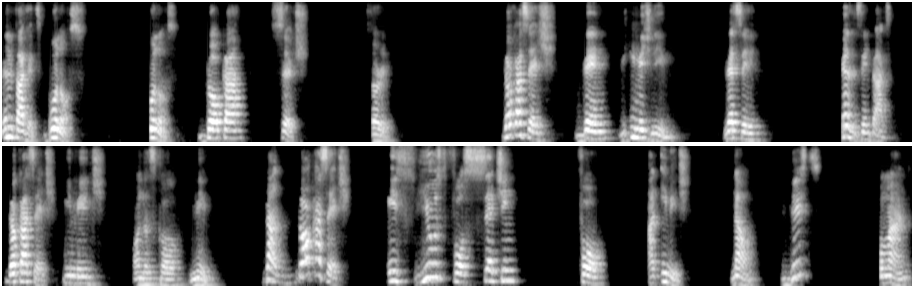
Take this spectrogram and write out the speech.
Let me target bonus. Bonus. Docker search. Sorry. Docker search, then the image name. Let's say, here's the syntax. Docker search image underscore name. Now, Docker search is used for searching for an image. Now, this command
